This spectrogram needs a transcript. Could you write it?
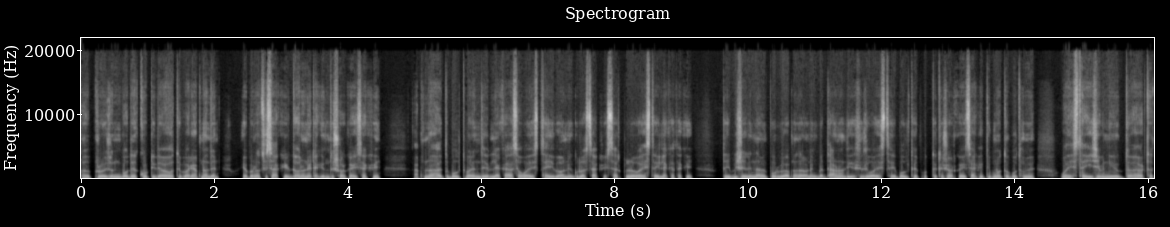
তবে প্রয়োজন বোধে কোটি দেওয়া হতে পারে আপনাদের। এরপর হচ্ছে চাকরির ধরন, এটা কিন্তু সরকারি চাকরি। আপনারা হয়তো বলতে পারেন যে লেখা আছে অস্থায়ী বা অনেকগুলো চাকরির সার্কুলার অস্থায়ী লেখা থাকে। তো এই বিষয়ে কিন্তু আমি পূর্বে আপনাদের অনেকবার ধারণা দিয়েছি যে অস্থায়ী বলতে প্রত্যেকটা সরকারি চাকরিতে মূলত প্রথমে অস্থায়ী হিসেবে নিয়োগ দেওয়া হয়, অর্থাৎ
